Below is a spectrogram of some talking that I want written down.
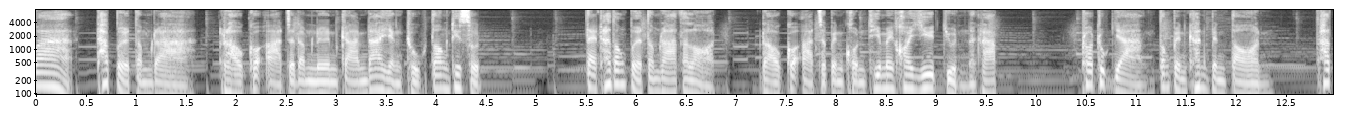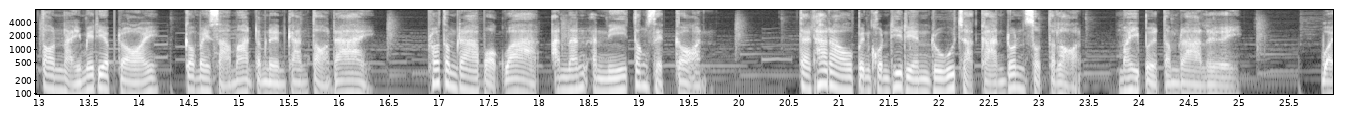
ว่าถ้าเปิดตำราเราก็อาจจะดำเนินการได้อย่างถูกต้องที่สุด แต่ถ้าต้องเปิดตำราตลอด เราก็อาจจะเป็นคนที่ไม่ค่อยยืดหยุ่นนะครับ เพราะทุกอย่างต้องเป็นขั้นเป็นตอน ถ้าตอนไหนไม่เรียบร้อย ก็ไม่สามารถดำเนินการต่อได้ เพราะตำราบอกว่าอันนั้นอันนี้ต้องเสร็จก่อน แต่ถ้าเราเป็นคนที่เรียนรู้จากการด้นสดตลอด ไม่เปิดตำราเลย ไว้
